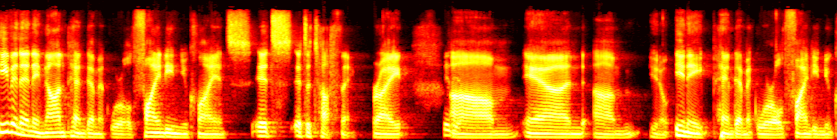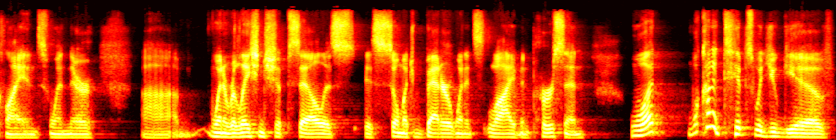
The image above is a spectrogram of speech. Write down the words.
even in a non-pandemic world, finding new clients, it's it's a tough thing, right? Um, and um, you know, in a pandemic world, finding new clients when they're um, when a relationship sale is is so much better when it's live in person what what kind of tips would you give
